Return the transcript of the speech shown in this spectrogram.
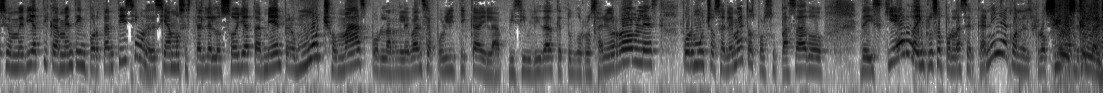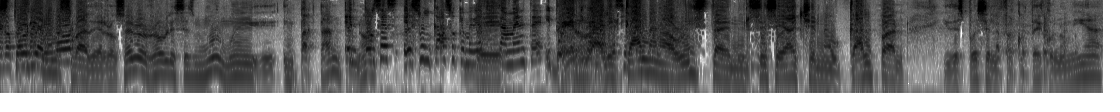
juicio mediáticamente importantísimo, le decíamos está el de Lozoya también, pero mucho más por la relevancia política y la visibilidad que tuvo Rosario Robles, por muchos elementos, por su pasado de izquierda, incluso por la cercanía con el propio. Sí, es que la historia misma de Rosario Robles es muy, muy eh, impactante. Entonces, es un caso que mediáticamente y de radical maoísta en el CCH en Naucalpan y después en la Facultad de Economía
